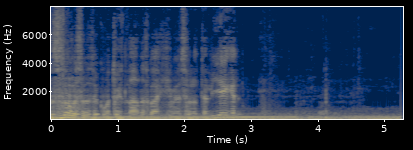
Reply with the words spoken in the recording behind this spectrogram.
Zo, we zijn natuurlijk momenteel in Lanersberg geweest van het Jeger.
